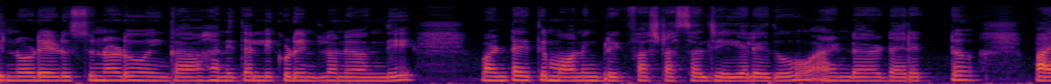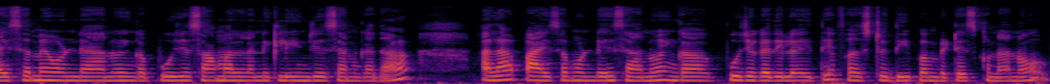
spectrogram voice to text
చిన్నోడు ఏడుస్తున్నాడు. ఇంకా హని తల్లి కూడా ఇంట్లోనే ఉంది. వంట అయితే మార్నింగ్ బ్రేక్ఫాస్ట్ అస్సలు చేయలేదు. అండ్ డైరెక్ట్ పాయసమే వండాను. ఇంకా పూజ సామాన్లన్నీ క్లీన్ చేశాను కదా. అలా పాయసం వండేసాను ఇంకా పూజ గదిలో అయితే ఫస్ట్ దీపం పెట్టేసుకున్నాను.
